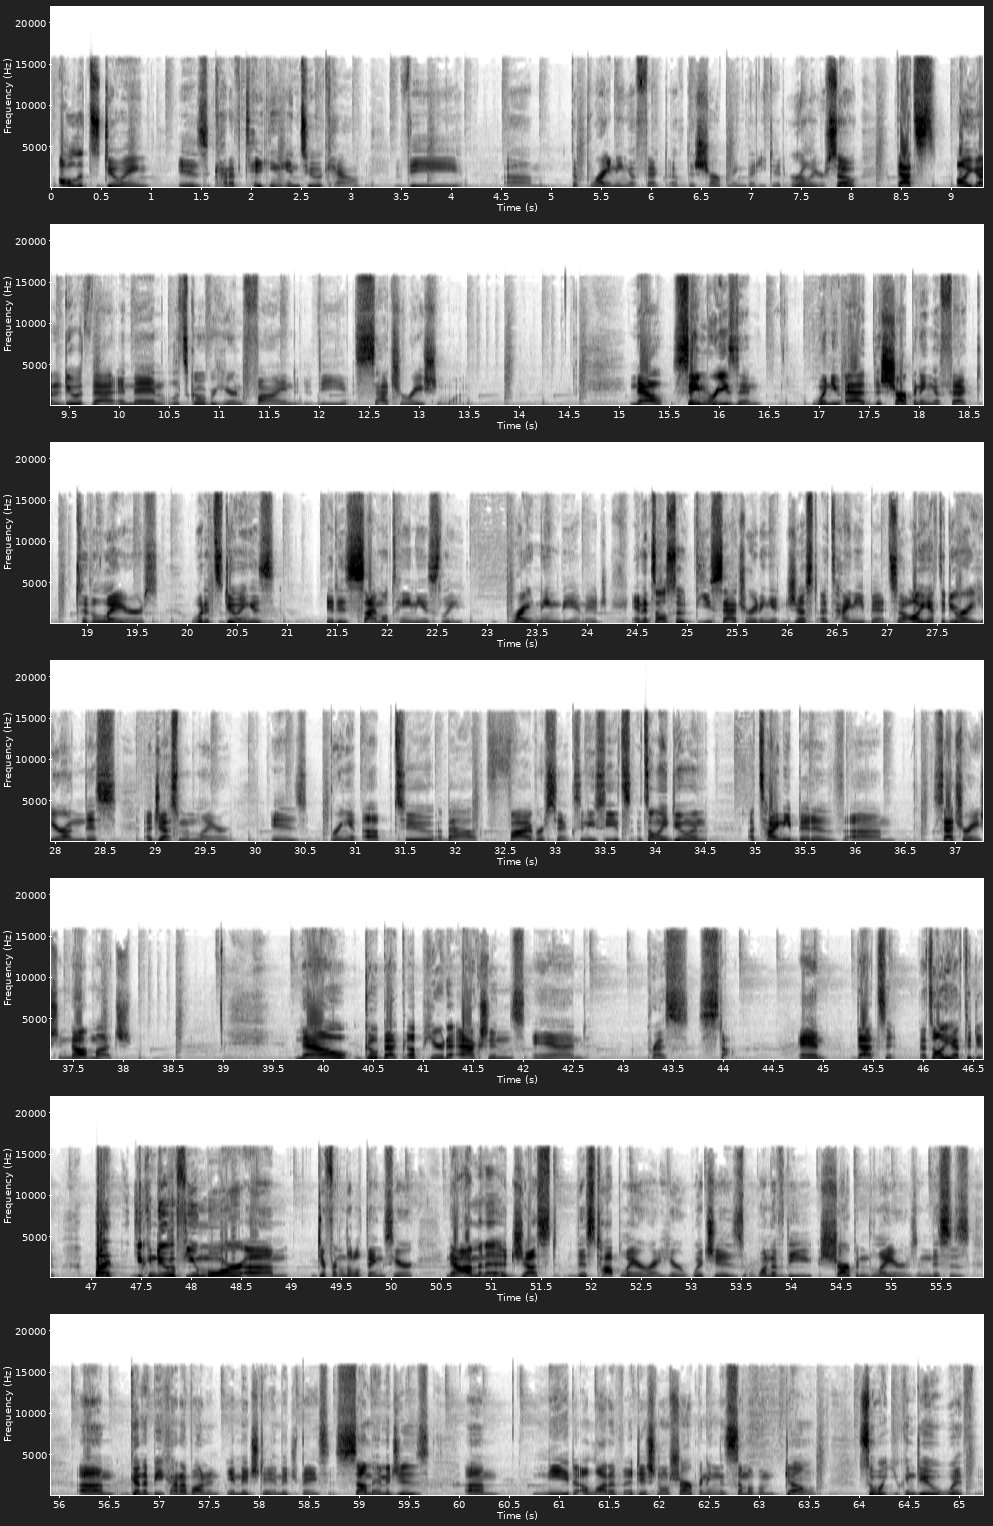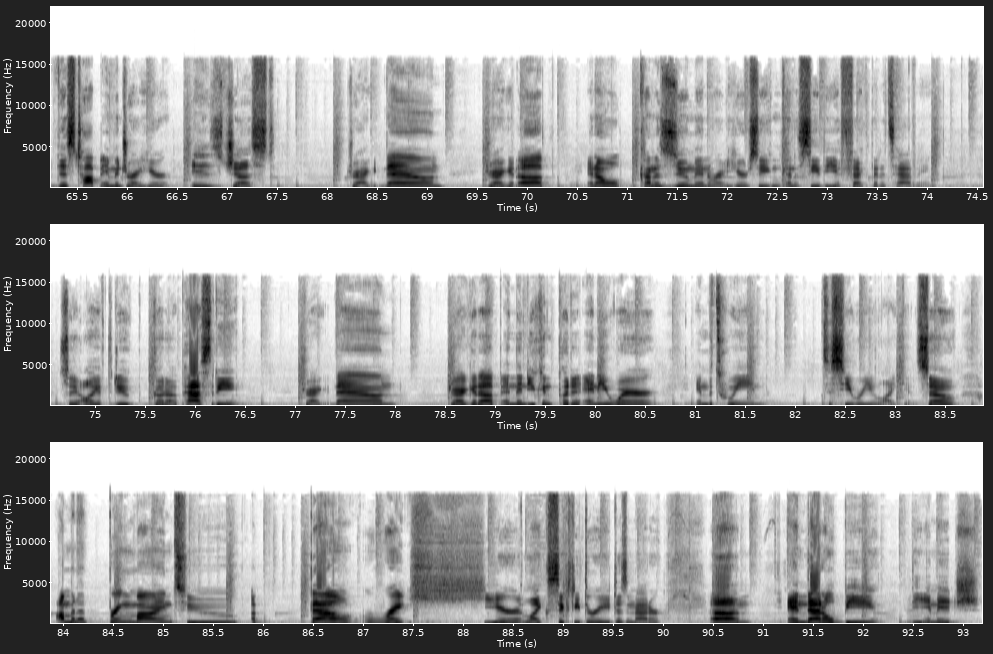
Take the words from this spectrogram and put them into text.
all it's doing is kind of taking into account the um, the brightening effect of the sharpening that you did earlier. So that's all you got to do with that. And then let's go over here and find the saturation one. Now, same reason, when you add the sharpening effect to the layers, what it's doing is it is simultaneously brightening the image and it's also desaturating it just a tiny bit. So all you have to do right here on this adjustment layer is bring it up to about five or six. And you see it's, it's only doing a tiny bit of um, saturation, not much. Now go back up here to actions and press stop. And that's it. That's all you have to do. But you can do a few more um, different little things here. Now I'm gonna adjust this top layer right here, which is one of the sharpened layers. And this is um, gonna be kind of on an image to image basis. Some images um, need a lot of additional sharpening and some of them don't. So what you can do with this top image right here is just drag it down, drag it up, and I will kind of zoom in right here so you can kind of see the effect that it's having. So all you have to do, go to opacity, drag it down, drag it up, and then you can put it anywhere in between to see where you like it. So I'm gonna bring mine to about right here, like 63, doesn't matter. Um, and that'll be the image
